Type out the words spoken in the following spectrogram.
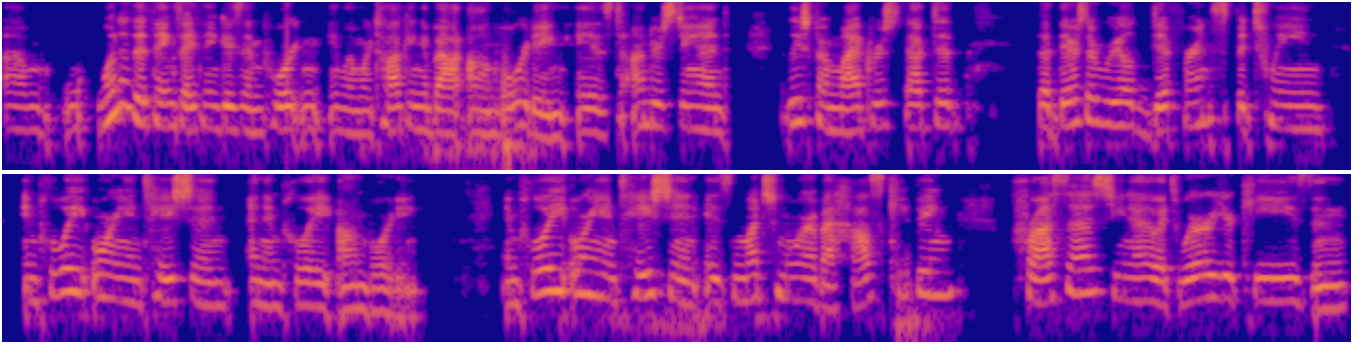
um, one of the things I think is important when we're talking about onboarding is to understand, at least from my perspective, that there's a real difference between employee orientation and employee onboarding. Employee orientation is much more of a housekeeping process. You know, it's where are your keys and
